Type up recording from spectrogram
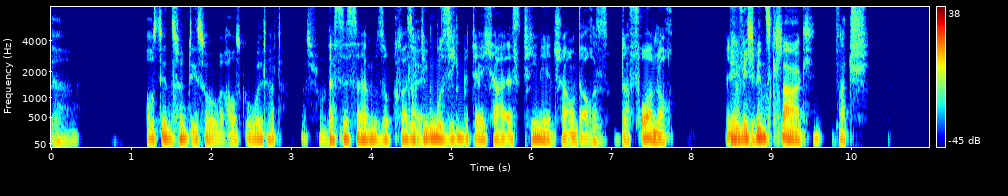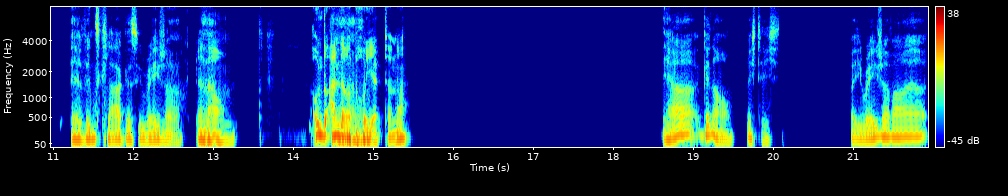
äh, aus den Synthes so rausgeholt hat. Das ist schon. das ist ähm, so quasi Geil. die Musik, mit der ich ja als Teenager und auch davor noch. nee, nicht Vince Clark. Quatsch. Äh, Vince Clark ist Erasure. Genau. Ähm, Und andere ähm, Projekte, ne? Ja, genau, richtig. Bei Erasure war er,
